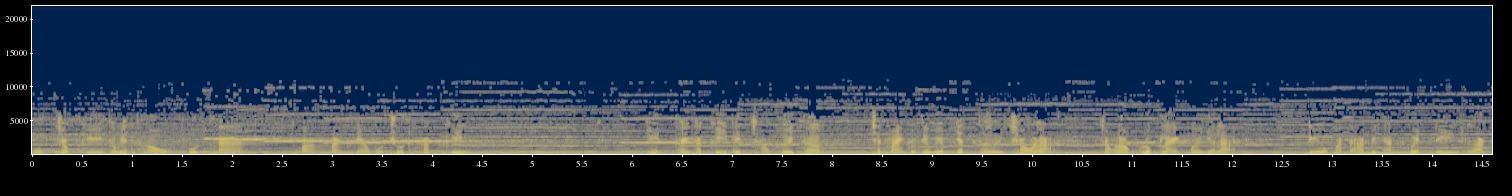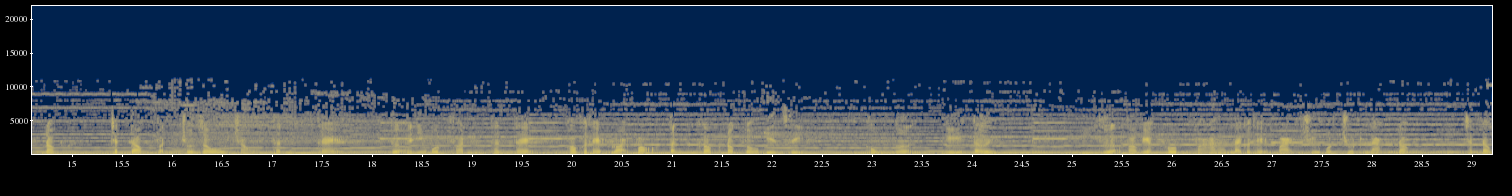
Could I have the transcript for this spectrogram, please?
ngụm trọc khí theo yết hầu phun ra, thoáng mang theo một chút hắc khí. Nhìn thấy hắc khí bên trong hơi thở, chân mày của tiêu viêm nhất thời trao lại, trong lòng lúc này mới nhớ lại. Điều mà đã bị hắn quên đi lạc độc, chất độc vẫn chôn giấu trong thân thể, tựa như một phần thân thể khó có thể loại bỏ tận gốc độc tố biến dị. Không ngợi nghĩ tới, dựa vào việc đột phá lại có thể bài trừ một chút lạc độc. Chất độc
